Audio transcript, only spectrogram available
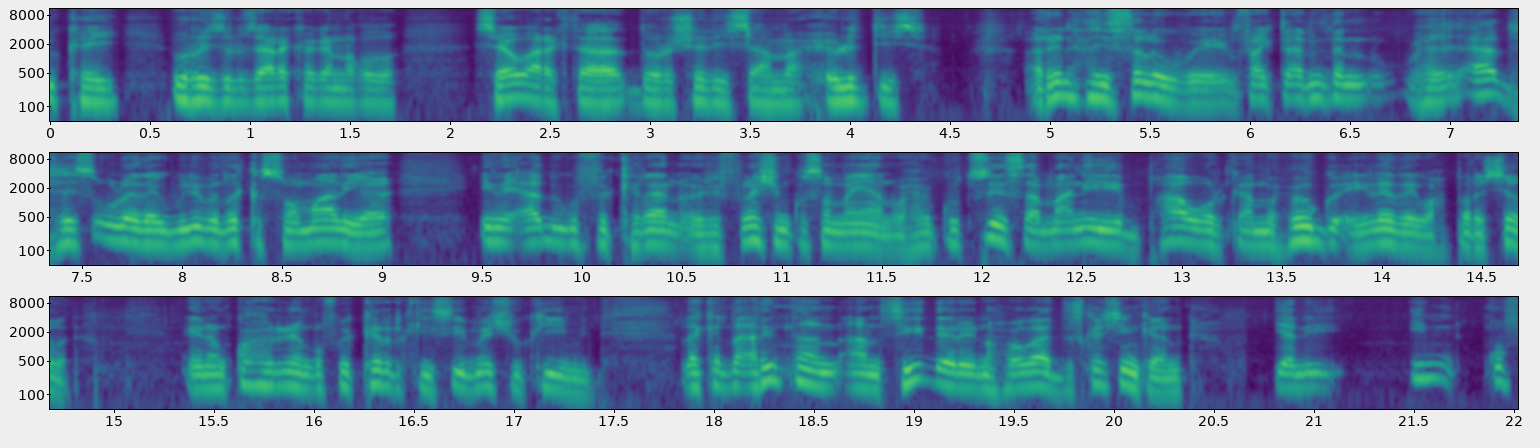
u k uu ra'iisul wasaare kaga noqdo. See u aragtaa doorashadiisa ama xulidiisa? Arrin xiise la weye infact arrintan waxay aada xiise u leedahay weliba dadka soomaaliya inay aada uga fekeraan oo refreshin ku sameeyaan. Waxay ku tusaysaa macnihii powerka ama xoogga ay leedahay waxbarashada aynan ku xirinayn qofka kararkiisii meeshuu ka yimid. Laakiin hadda arrintan aan sii dheerayno xoogaa discussionkan yani in qof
